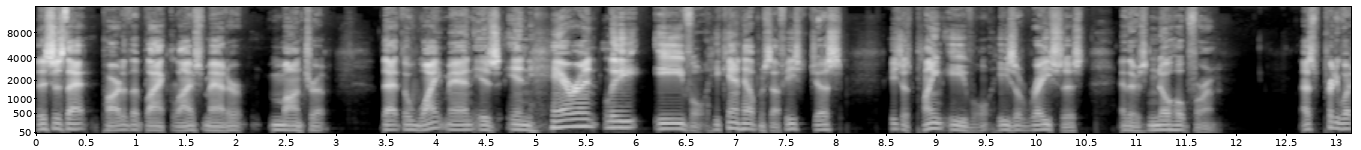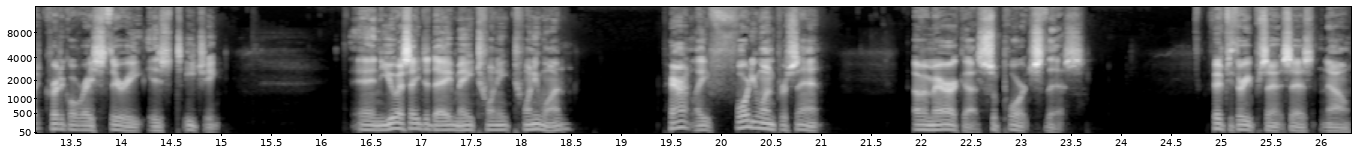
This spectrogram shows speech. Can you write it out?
This is that part of the Black Lives Matter mantra that the white man is inherently evil. He can't help himself. He's just he's just plain evil. He's a racist, and there's no hope for him. That's pretty what critical race theory is teaching. In USA Today, May 2021, apparently 41% of America supports this. 53% says no.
